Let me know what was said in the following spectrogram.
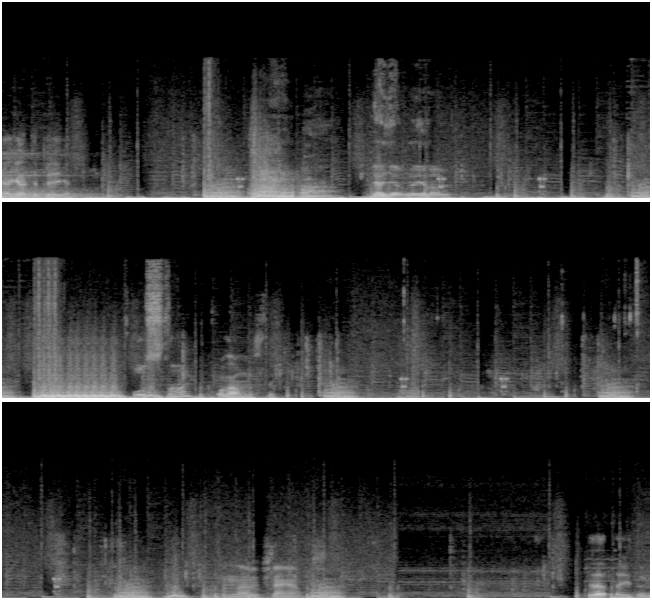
Gel gel tepeye gel. Gel gel buraya gel abi. Os lan. Ulan mıstık. Bunlar bir plan yapmış. Vedat dayı dur.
